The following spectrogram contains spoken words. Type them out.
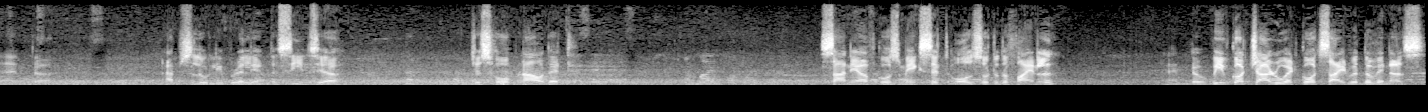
And uh, absolutely brilliant, the scenes here. just hope now that Sania, of course, makes it also to the final. And uh, we've got Charu at court side with the winners.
